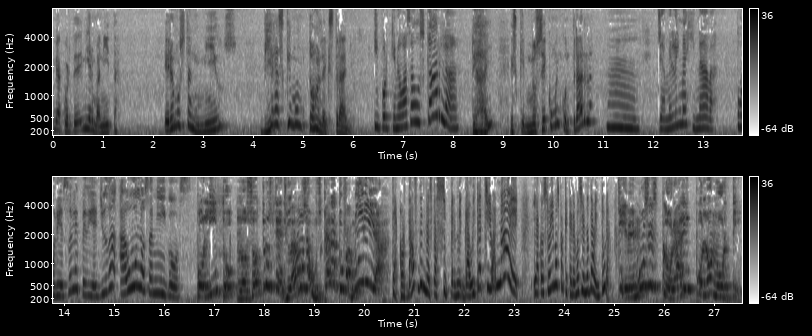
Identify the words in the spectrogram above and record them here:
me acordé de mi hermanita. Éramos tan unidos. Vieras qué montón la extraño. ¿Y por qué no vas a buscarla? De ay, es que no sé cómo encontrarla. Mm, ya me lo imaginaba. Por eso le pedí ayuda a unos amigos. Polito, nosotros te ayudamos a buscar a tu familia. ¿Te acordás de nuestra super mega ultra chiva nave? La construimos porque queremos irnos de aventura. Queremos explorar el Polo Norte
